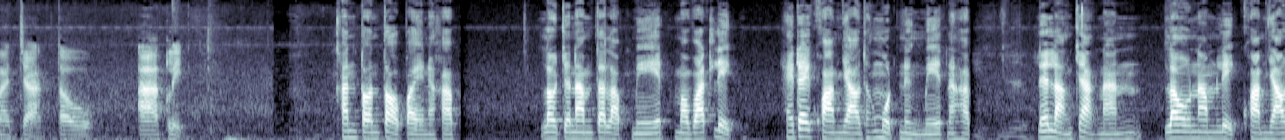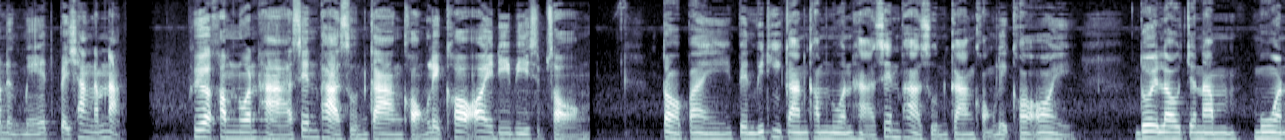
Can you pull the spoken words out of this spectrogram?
มาจากเตาอาร์คเหล็ก ขั้นตอนต่อไปนะครับ เราจะนำตลับเมตรมาวัดเหล็ก ให้ได้ความยาวทั้งหมด 1 เมตรนะครับ และหลังจากนั้นเรานำเหล็กความยาว 1 เมตร ไปชั่งน้ำหนัก เพื่อคำนวณหาเส้นผ่าศูนย์กลางของเหล็กข้ออ้อย DB12 ต่อไปเป็นวิธีการคำนวณหาเส้นผ่าศูนย์กลางของเหล็กข้ออ้อย โดยเราจะนำมวล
